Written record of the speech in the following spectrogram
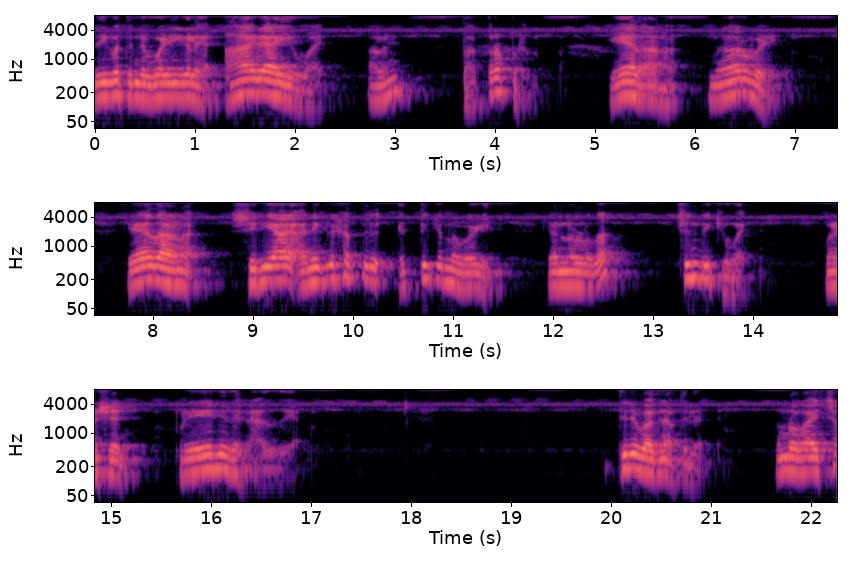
ദൈവത്തിന്റെ വഴികളെ ആരായുവാൻ അവൻ തത്രപ്പെടുന്നു. ഏതാണ് നേർവഴി? ഏതാണ് ശരിയായ അനുഗ്രഹത്തിൽ എത്തിക്കുന്ന വഴി എന്നുള്ളത് ചിന്തിക്കുവാൻ മനുഷ്യൻ പ്രേരിതനാകുകയാണ്. തിരുവചനത്തിൽ നമ്മൾ വായിച്ച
